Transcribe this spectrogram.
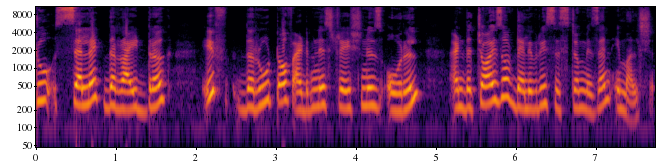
to select the right drug if the route of administration is oral and the choice of delivery system is an emulsion.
